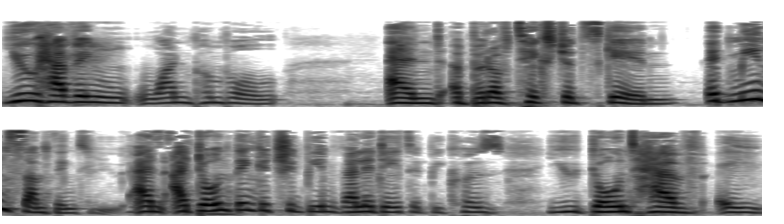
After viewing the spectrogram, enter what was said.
you having one pimple and a bit of textured skin, it means something to you. And I don't think it should be invalidated because you don't have a,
